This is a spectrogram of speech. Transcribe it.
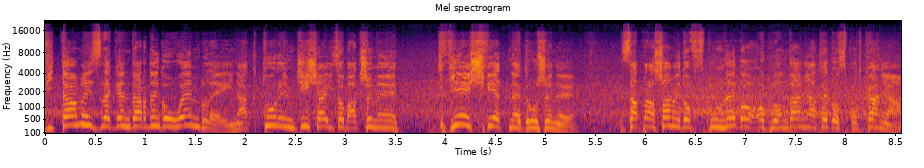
Witamy z legendarnego Wembley, na którym dzisiaj zobaczymy dwie świetne drużyny. Zapraszamy do wspólnego oglądania tego spotkania.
